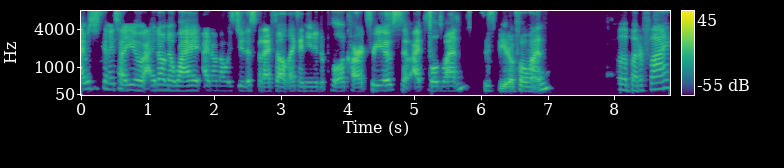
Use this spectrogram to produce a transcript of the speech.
i was just going to tell you i don't know why i don't always do this but i felt like i needed to pull a card for you so i pulled one this beautiful one. Oh, the butterfly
